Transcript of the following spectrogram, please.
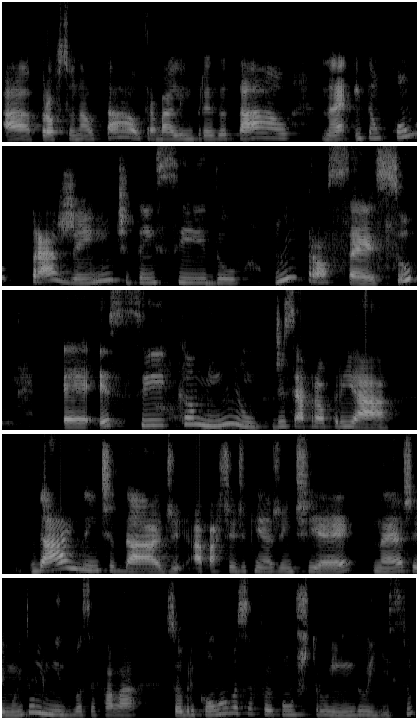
a profissional tal, trabalha em empresa tal, né? Então, como para a gente tem sido um processo é, esse caminho de se apropriar da identidade a partir de quem a gente é, né? Achei muito lindo você falar sobre como você foi construindo isso.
